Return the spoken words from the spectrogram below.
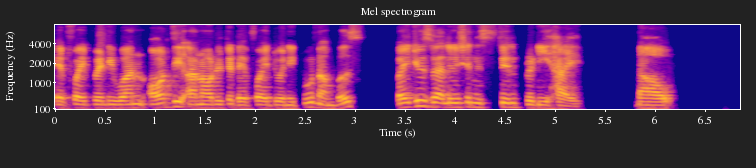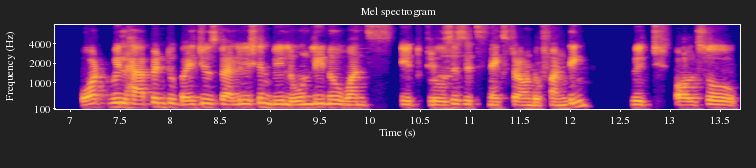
FY21 or the unaudited FY22 numbers, Byju's valuation is still pretty high. Now, what will happen to Byju's valuation, we'll only know once it closes its next round of funding, which also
